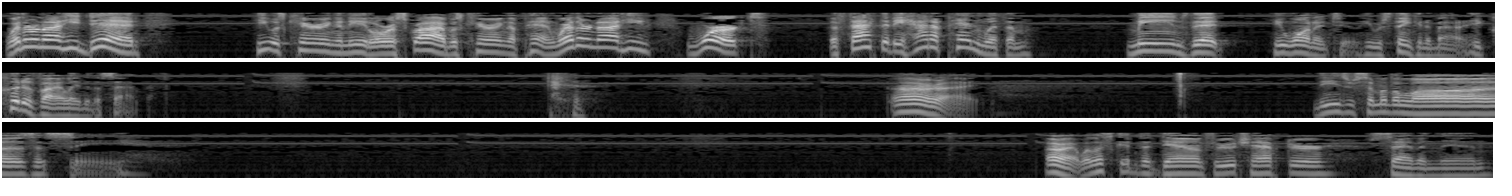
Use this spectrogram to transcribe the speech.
Whether or not he did, he was carrying a needle, or a scribe was carrying a pen. Whether or not he worked, the fact that he had a pen with him means that he wanted to. He was thinking about it. He could have violated the Sabbath. All right. These are some of the laws. Let's see. All right, well, let's get down through chapter 7 then.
